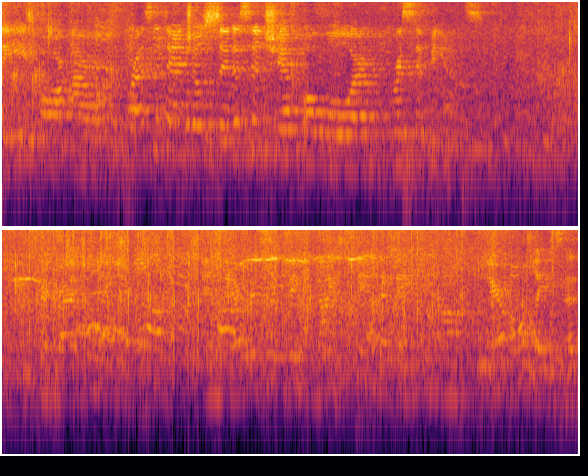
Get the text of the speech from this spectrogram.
These are our Presidential Citizenship Award recipients. Congratulations. And they're receiving a nice pin that they can wear always as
